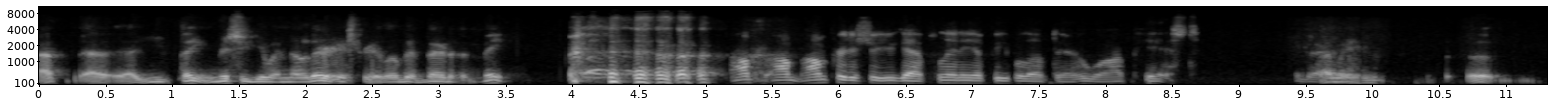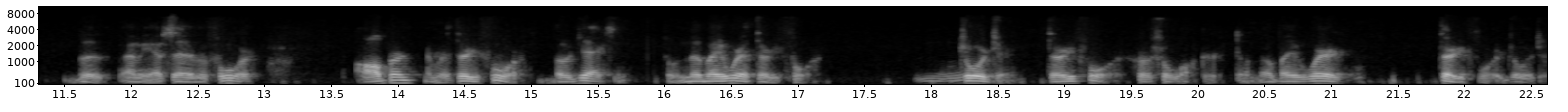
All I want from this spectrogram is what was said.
I, I, you think Michigan would know their history a little bit better than me. I'm, I'm, I'm pretty sure you got plenty of people up there who are pissed. I mean, uh, but I mean, I've said it before. Auburn, number 34, Bo Jackson. Don't nobody wear 34. Mm-hmm. Georgia, 34, Herschel Walker. Don't nobody wear 34, Georgia.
